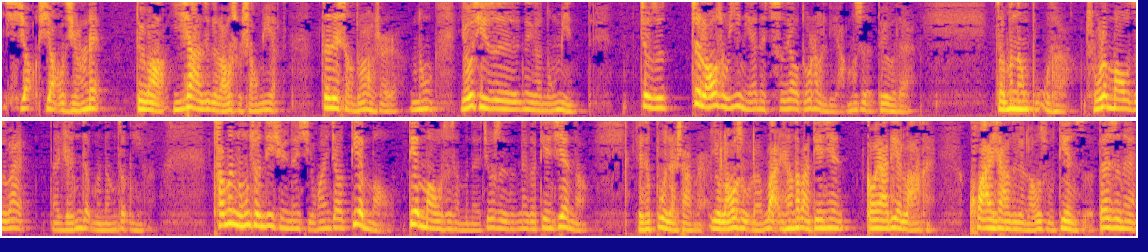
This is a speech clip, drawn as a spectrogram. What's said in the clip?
小小型的，对吧？一下就给老鼠消灭了，这得省多少事儿啊？农，尤其是那个农民，就是。这老鼠一年得吃掉多少粮食，对不对？怎么能补它？除了猫之外，那人怎么能整一个？他们农村地区呢，喜欢叫电猫。电猫是什么呢？就是那个电线呢，给它布在上面，有老鼠了，晚上他把电线高压电拉开，咵一下子给老鼠电死。但是呢，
